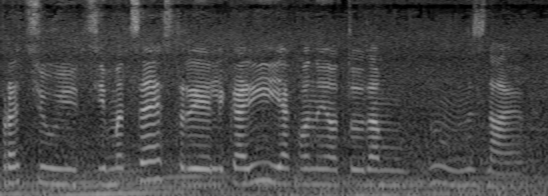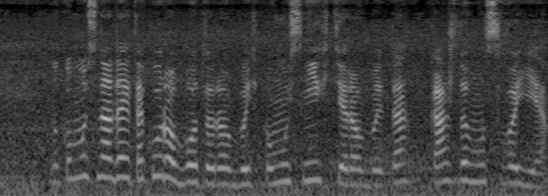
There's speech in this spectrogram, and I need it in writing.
працюють, ці медсестри, лікарі, як вони ото там, ну не знаю. Ну комусь треба і таку роботу робити, комусь нігті робити, да? кожному своє.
